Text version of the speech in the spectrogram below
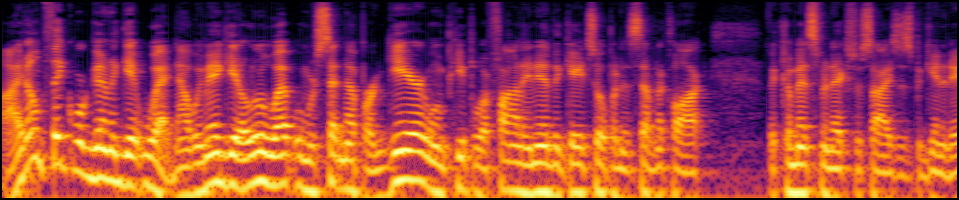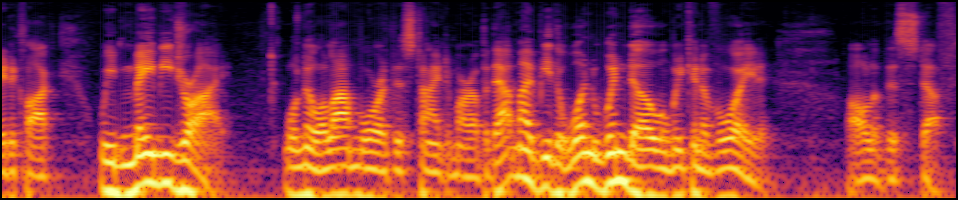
I don't think we're going to get wet. Now, we may get a little wet when we're setting up our gear, when people are filing in, the gates open at 7 o'clock. The commencement exercises begin at 8 o'clock. We may be dry. We'll know a lot more at this time tomorrow, but that might be the one window when we can avoid all of this stuff,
